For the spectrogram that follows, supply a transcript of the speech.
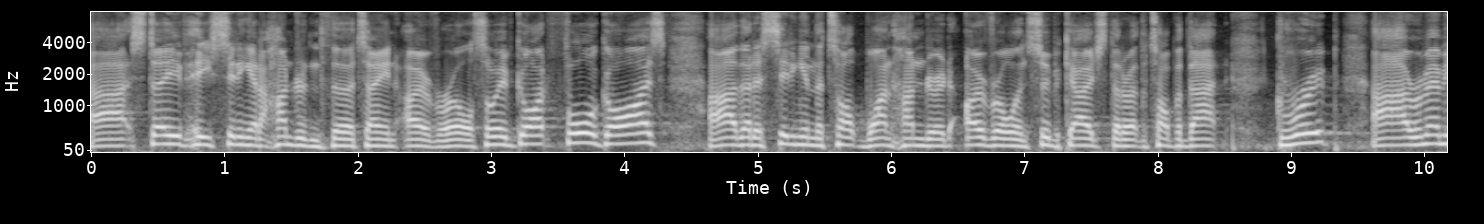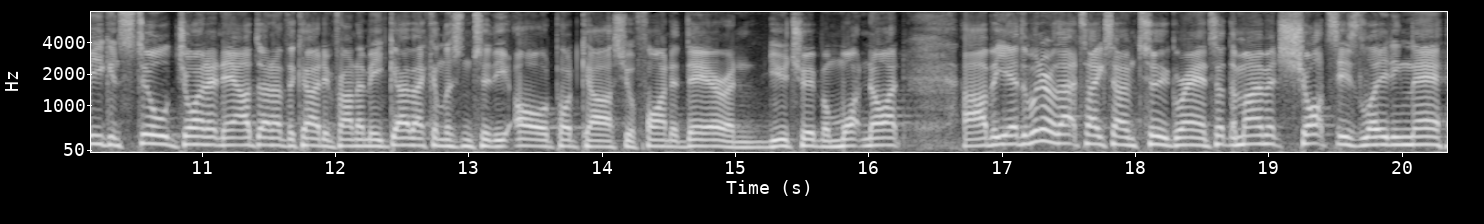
Uh, Steve, he's sitting at 113 overall. So we've got four guys uh, that are sitting in the top 100 overall in Supercoach that are at the top of that group. Uh, remember, you can still join it now don't have the code in front of me, go back and listen to the old podcast. You'll find it there and YouTube and whatnot. Uh, but yeah, the winner of that takes home two grand. So at the moment, Shots is leading there,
